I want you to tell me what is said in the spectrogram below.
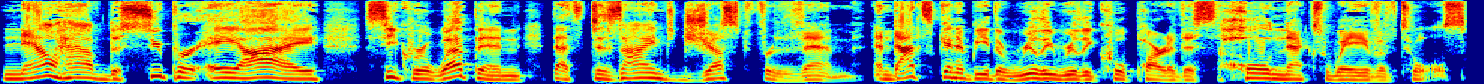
now have the super AI secret weapon that's designed just for them. And that's going to be the really, really cool part of this whole next wave of tools.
